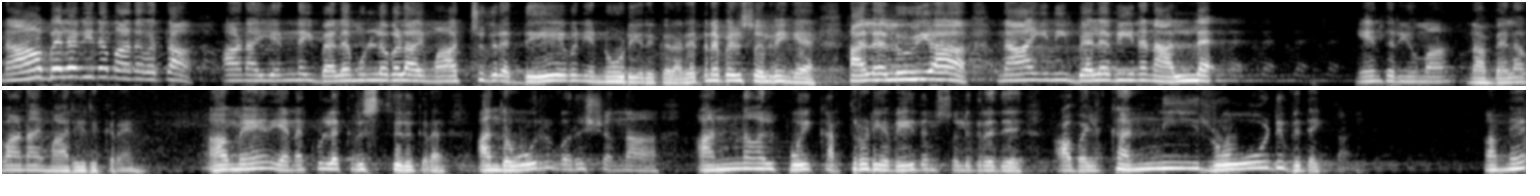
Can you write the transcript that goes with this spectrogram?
நான் பலவீனமானவ தான். ஆனா என்னை பலமுள்ளவளாய் மாற்றுகிற தேவன் என்னோடு இருக்கிறார். எத்தனை பேர் சொல்வீங்க? அலலூயா நான் இனி பலவீனன் அல்ல. ஏன் தெரியுமா? நான் பலவானாய் மாறி இருக்கிறேன் ஆமென் எனக்குள்ள கிறிஸ்து இருக்கிறார். அந்த ஒரு வருஷம் தான் அண்ணால் போய் கர்த்தருடைய வேதம் சொல்லுகிறது. அவள் கண்ணீரோடு விதைத்தாள். ஆமே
